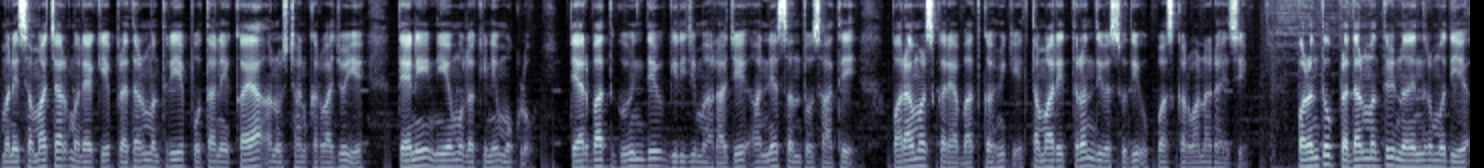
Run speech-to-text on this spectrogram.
મને સમાચાર મળ્યા કે પ્રધાનમંત્રીએ પોતાને કયા અનુષ્ઠાન કરવા જોઈએ તેની નિયમો લખીને મોકલો. ત્યારબાદ ગોવિંદદેવ ગિરિજી મહારાજે અન્ય સંતો સાથે પરામર્શ કર્યા બાદ કહ્યું કે તમારે ત્રણ દિવસ સુધી ઉપવાસ કરવાના રહેશે પરંતુ પ્રધાનમંત્રી નરેન્દ્ર મોદીએ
